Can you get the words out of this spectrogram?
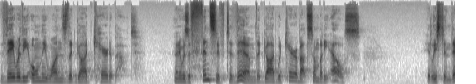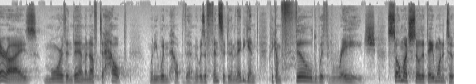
they were the only ones that God cared about. And it was offensive to them that God would care about somebody else, at least in their eyes, more than them, enough to help when he wouldn't help them. It was offensive to them, and they began to become filled with rage, so much so that they wanted to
